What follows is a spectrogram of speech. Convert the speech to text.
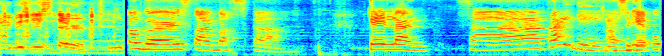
Baby sister. So, girl, Starbucks ka. Kailan? Sa Friday. Ah, Yan, sige. ako-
